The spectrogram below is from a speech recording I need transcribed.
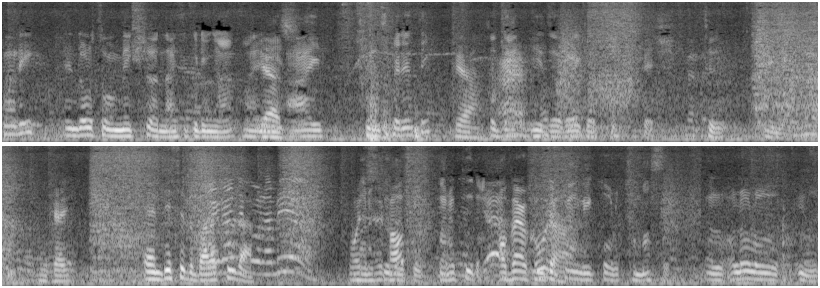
fatty, and also make sure nice green eye, Yes. eye transparency. Yeah. So that is a very good fish to find Okay. And this is the barracuda. What is it Barracuda called? fish, Barracuda. Oh, barracuda. In Japan we call it kamasu. A, a lot of you know,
